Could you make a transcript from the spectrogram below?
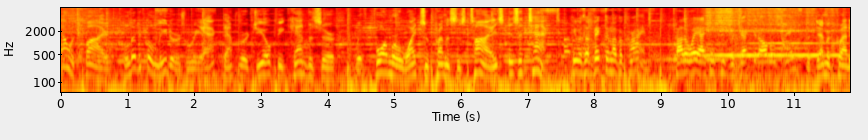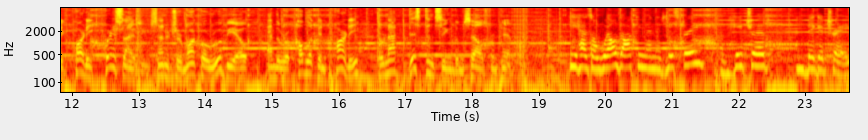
Now at 5, political leaders react after a GOP canvasser with former white supremacist ties is attacked. He was a victim of a crime. By the way, I think he's rejected all those things. The Democratic Party criticizing Senator Marco Rubio and the Republican Party for not distancing themselves from him. He has a well documented history of hatred and bigotry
